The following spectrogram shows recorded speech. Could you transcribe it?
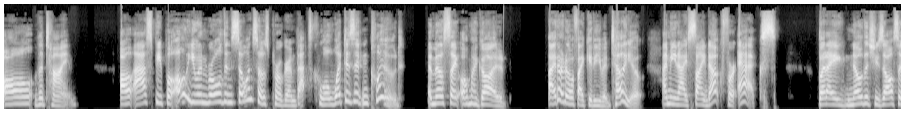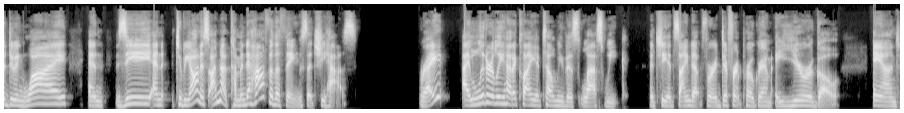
all the time. I'll ask people, Oh, you enrolled in so and so's program. That's cool. What does it include? And they'll say, Oh my God, I don't know if I could even tell you. I mean, I signed up for X, but I know that she's also doing Y and Z. And to be honest, I'm not coming to half of the things that she has. Right. I literally had a client tell me this last week that she had signed up for a different program a year ago. And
